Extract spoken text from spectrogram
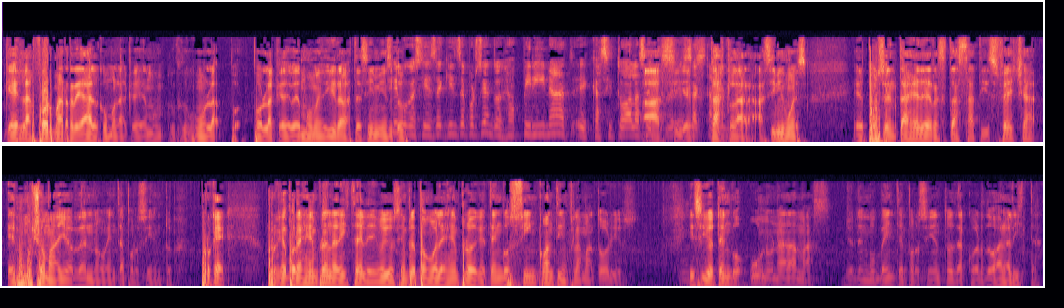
que es la forma real como la que debemos, como la- por, la que debemos medir Sí, abastecimiento, porque si ese 15% es aspirina, eh, casi todas las Así es, está clara. Así mismo es. El porcentaje de recetas satisfechas es mucho mayor del 90%. ¿Por qué? Porque, por ejemplo, en la lista, y le digo, yo siempre pongo el ejemplo de que tengo cinco antiinflamatorios. Y si yo tengo uno nada más, yo tengo 20% de acuerdo a la lista.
